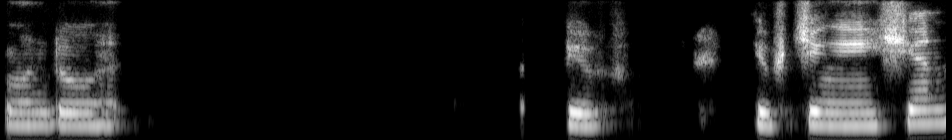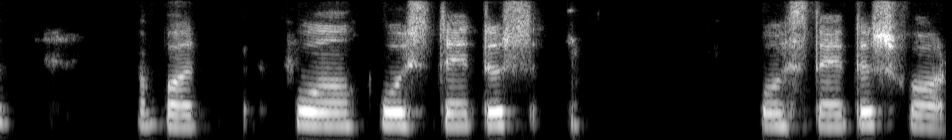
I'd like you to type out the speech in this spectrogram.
want to give give Asian about full full status full status for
